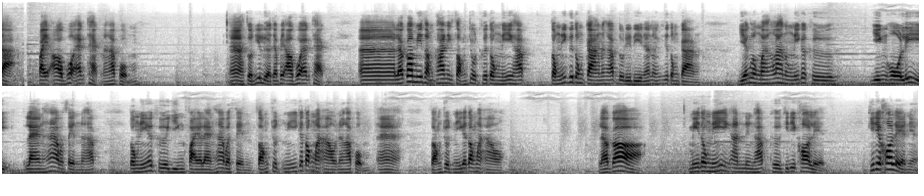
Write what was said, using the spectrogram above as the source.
จะไปเอาพวก a c t a g นะครับผมอ่าส่วนที่เหลือจะไปเอาพวก a c t a g อ่าแล้วก็มีสำคัญอีก 2 จุดคือตรงนี้ครับ ตรงนี้คือตรงกลางนะครับ ดูดีๆนะตรงนี้คือตรงกลาง เยื้องลงมาข้างล่างตรงนี้ก็คือ ยิงโฮลี่แรง 5%นะครับ ตรงนี้ก็คือยิงไฟแรง 5% 2 จุดนี้ก็ต้องมาเอานะครับผมอ่าสองจุดนี้ก็ต้องมาเอา แล้วก็มีตรงนี้อีกอันหนึ่งครับ คือคิด i คอเลดคิด i คอเลดเนี่ย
